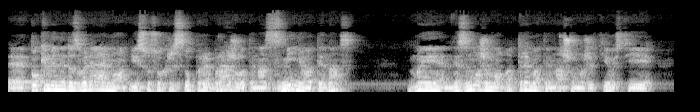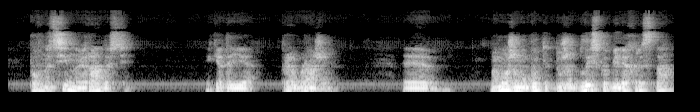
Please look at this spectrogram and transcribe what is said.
Е, Поки ми не дозволяємо Ісусу Христу перебражувати нас, змінювати нас, ми не зможемо отримати в нашому житті ось тієї повноцінної радості, яке дає преображення. Е, Ми можемо бути дуже близько біля Христа,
